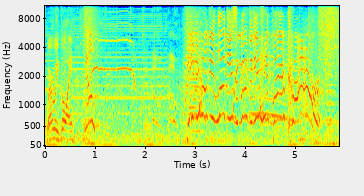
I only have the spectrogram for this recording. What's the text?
Where are we going? No! Car!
